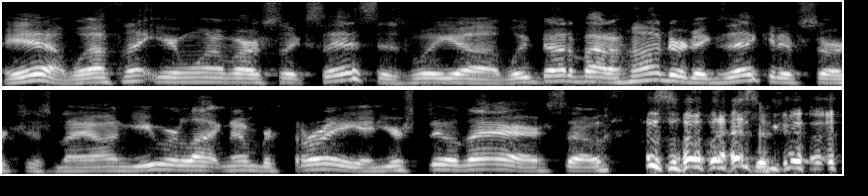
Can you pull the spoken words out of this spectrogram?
Yeah, well, I think you're one of our successes. We uh, we've done about hundred executive searches now, and you were like number three, and you're still there. So, so that's good.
